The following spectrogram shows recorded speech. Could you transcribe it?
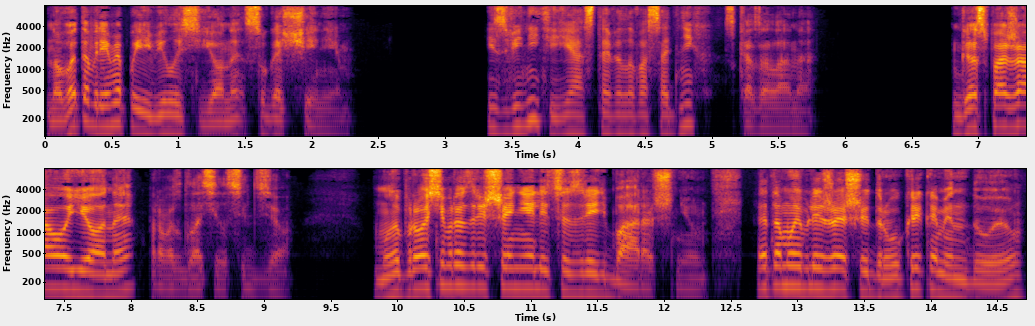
Но в это время появилась Йоне с угощением. «Извините, я оставила вас одних», — сказала она. «Госпожа Ойоне», — провозгласил Сидзё, мы просим разрешения лицезреть барышню. Это мой ближайший друг, рекомендую.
